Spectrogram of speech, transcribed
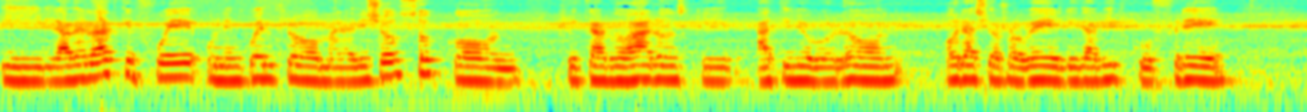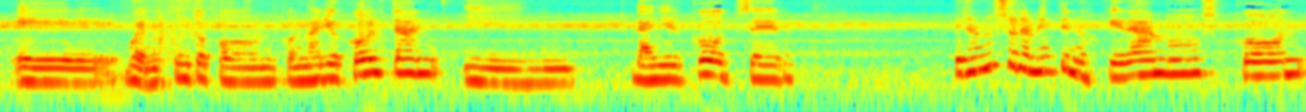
y la verdad que fue un encuentro maravilloso con Ricardo Aronsky, Atilio Bolón, Horacio Robelli, David Cufré, eh, bueno, junto con, con Mario Coltan y Daniel Kotzer. Pero no solamente nos quedamos con,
